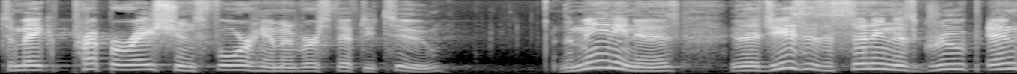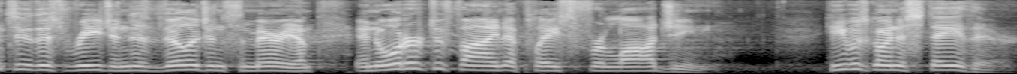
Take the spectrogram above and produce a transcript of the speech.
to make preparations for him in verse 52, the meaning is, is that Jesus is sending this group into this region, this village in Samaria, in order to find a place for lodging. He was going to stay there.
